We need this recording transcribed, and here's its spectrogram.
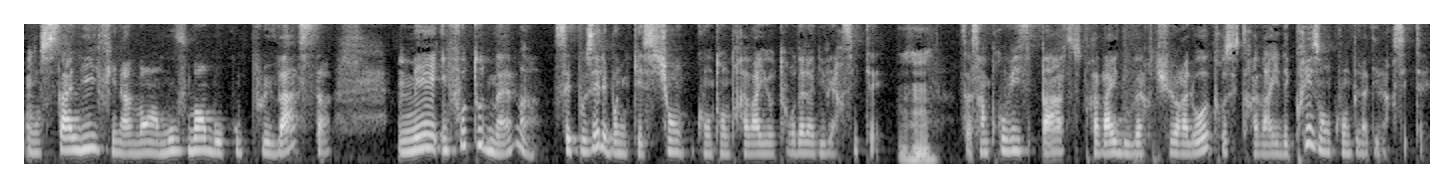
on s'allie finalement à un mouvement beaucoup plus vaste, mais il faut tout de même se poser les bonnes questions quand on travaille autour de la diversité. Mhm. Ça s'improvise pas, ce travail d'ouverture à l'autre, ce travail des prises en compte de la diversité.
